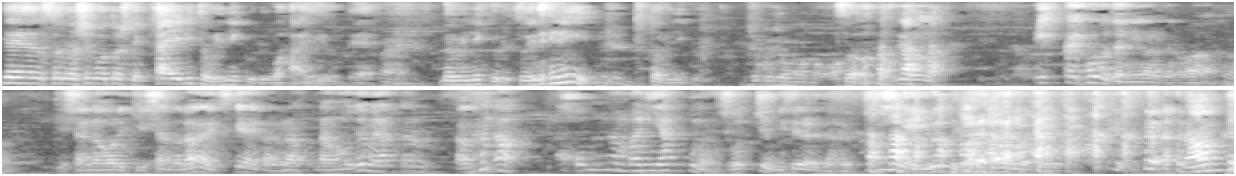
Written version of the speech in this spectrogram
で、その仕事して帰り取りに来るわ、言うて、い。はい。飲みに来るついでに取りに来る。熟女もの。そう。一回ポコちゃんに言われたのはうん、キシャな、俺キシャと長い付き合いからな、なんぼでもやったら、ただな、こんなマニアックなのしょっちゅう見せられたら、キーネいるって言われたら、なんぼ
